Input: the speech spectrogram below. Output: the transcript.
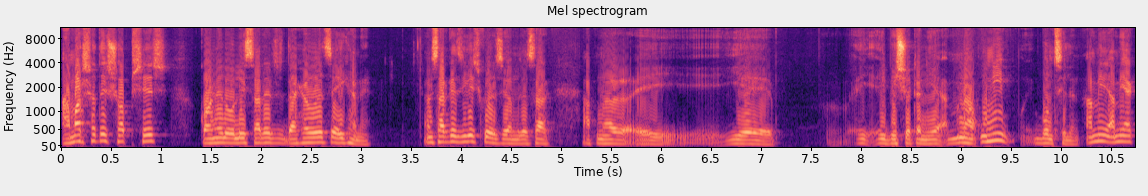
আমার সাথে সব শেষ। কর্নেল অলি স্যারের দেখা হয়েছে এইখানে। আমি স্যারকে জিজ্ঞেস করেছিলাম যে, স্যার, আপনার এই ইয়ে এই- বিষয়টা নিয়ে, না, উনি বলছিলেন। আমি আমি এক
